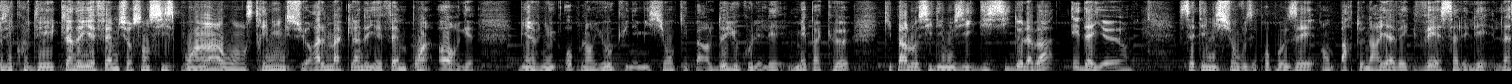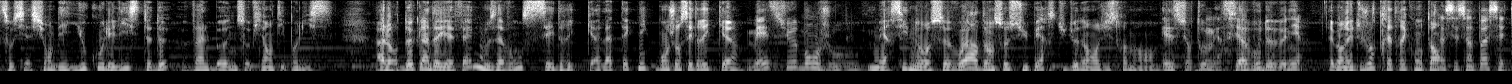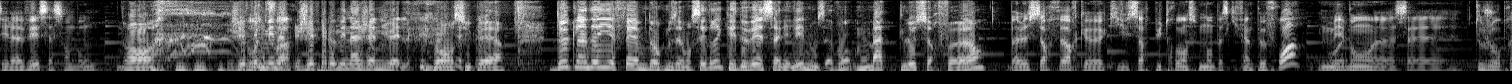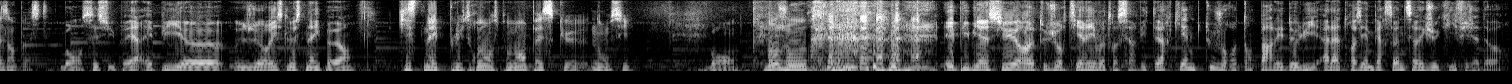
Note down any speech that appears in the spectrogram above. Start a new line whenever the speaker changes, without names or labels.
Vous écoutez Clin d'œil FM sur 106.1 ou en streaming sur almaclindeuilfm.org. Bienvenue au Plan Youk, une émission qui parle de ukulélé mais pas que, qui parle aussi des musiques d'ici, de là-bas et d'ailleurs. Cette émission vous est proposée en partenariat avec VS Alélé, l'association des ukulélistes de Valbonne, Sophia Antipolis. Alors, de clin d'œil FM, nous avons Cédric à la technique. Bonjour Cédric.
Messieurs, bonjour.
Merci de nous recevoir dans ce super studio d'enregistrement.
Et surtout, merci à vous de venir.
Eh ben, on est toujours très très content.
Ah, c'est sympa, ça a été lavé, ça sent bon.
Non.
J'ai fait, le fait ménage annuel.
Bon, super. De clin d'œil FM, donc nous avons Cédric et de VS Alélé, nous avons Matt le surfeur.
Bah, le surfeur que- qui surfe plus trop en ce moment parce qu'il fait un peu froid, mais
Ouais.
bon, euh, c'est toujours présent poste.
Bon, c'est super. Et puis euh, Joris le sniper.
Qui snipe plus trop en ce moment parce que non si.
Bon.
Bonjour.
Et puis bien sûr, toujours Thierry, votre serviteur, qui aime toujours autant parler de lui à la troisième personne. C'est vrai que je kiffe et j'adore.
